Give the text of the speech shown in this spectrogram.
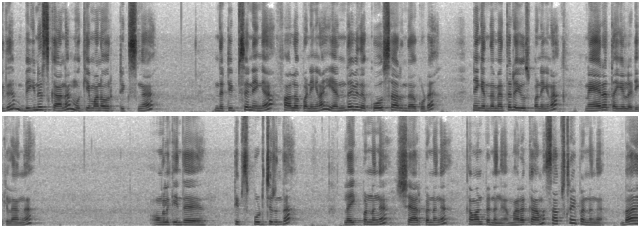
இது பிகினர்ஸ்க்கான முக்கியமான ஒரு டிப்ஸுங்க இந்த டிப்ஸை நீங்கள் ஃபாலோ பண்ணிங்கன்னா எந்த வித கோர்ஸாக இருந்தால் கூட நீங்கள் இந்த மெத்தடை யூஸ் பண்ணிங்கன்னா நேராக தையல் அடிக்கலாங்க. உங்களுக்கு இந்த டிப்ஸ் பிடிச்சிருந்தா லைக் பண்ணுங்கள் ஷேர் பண்ணுங்கள் கமெண்ட் பண்ணுங்கள் மறக்காமல் சப்ஸ்கிரைப் பண்ணுங்கள் பாய்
